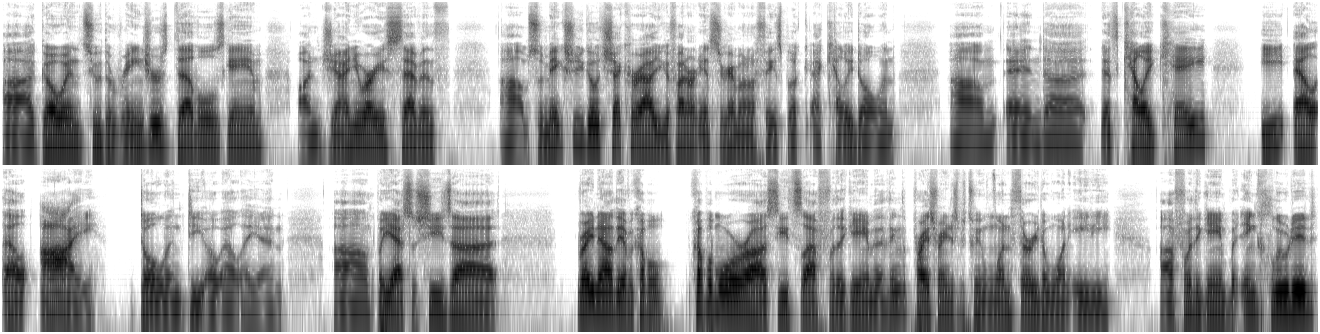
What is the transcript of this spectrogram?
uh, going to the Rangers Devils game on January 7th. Um, so make sure you go check her out. You can find her on Instagram and on Facebook at Kelli Dolan. Um, and uh, that's Kelli K E L L I Dolan D O L A N. Um, but yeah, so she's uh, right now they have a couple couple more uh, seats left for the game. I think the price range is between 130 to 180 uh, for the game, but included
